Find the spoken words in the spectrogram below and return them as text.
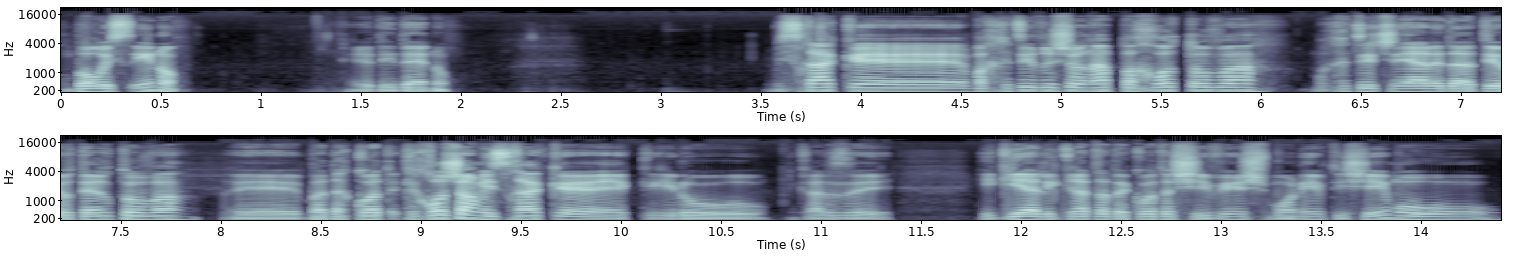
בוריס אינו, ידידנו. משחק אה, מחצית ראשונה פחות טובה, מחצית שנייה לדעתי יותר טובה. בדקות, ככל שהמשחק, כאילו, נקרא לזה, הגיע לקראת הדקות ה-70, 80, 90, הוא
